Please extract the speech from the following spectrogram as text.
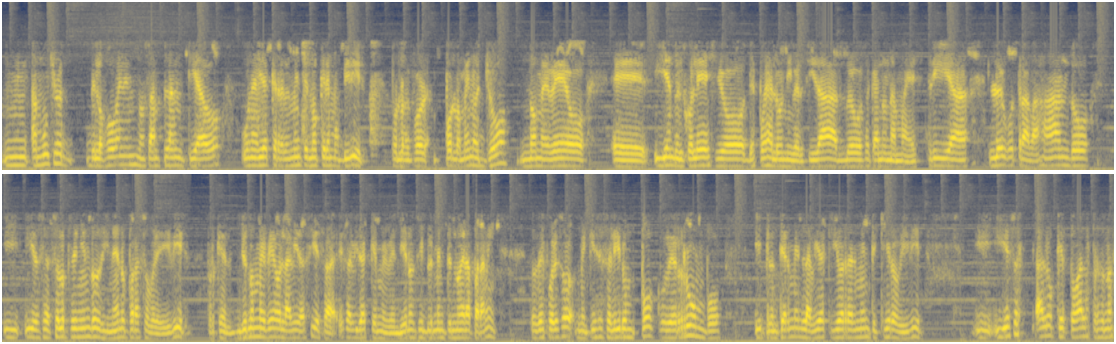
Mm, a muchos de los jóvenes nos han planteado una vida que realmente no queremos vivir. Por lo, por, lo menos yo no me veo eh, yendo al colegio, después a la universidad, luego sacando una maestría, luego trabajando y, y o sea, solo obteniendo dinero para sobrevivir. Porque yo no me veo la vida así, esa, esa vida que me vendieron simplemente no era para mí. Entonces por eso me quise salir un poco de rumbo y plantearme la vida que yo realmente quiero vivir. Y, y, eso es algo que todas las personas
